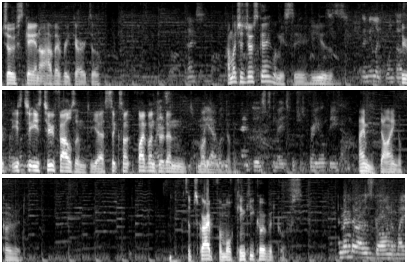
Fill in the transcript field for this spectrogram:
Josuke, and I have every character. Nice. How much is Josuke? Let me see. He is he like Two, he's two, he's 2,000. Yeah, 600, 500 and Oh, money yeah, and whatever. his teammates, which is pretty OP. I'm dying of COVID. Subscribe for more kinky COVID coughs. I remember I was gone and my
